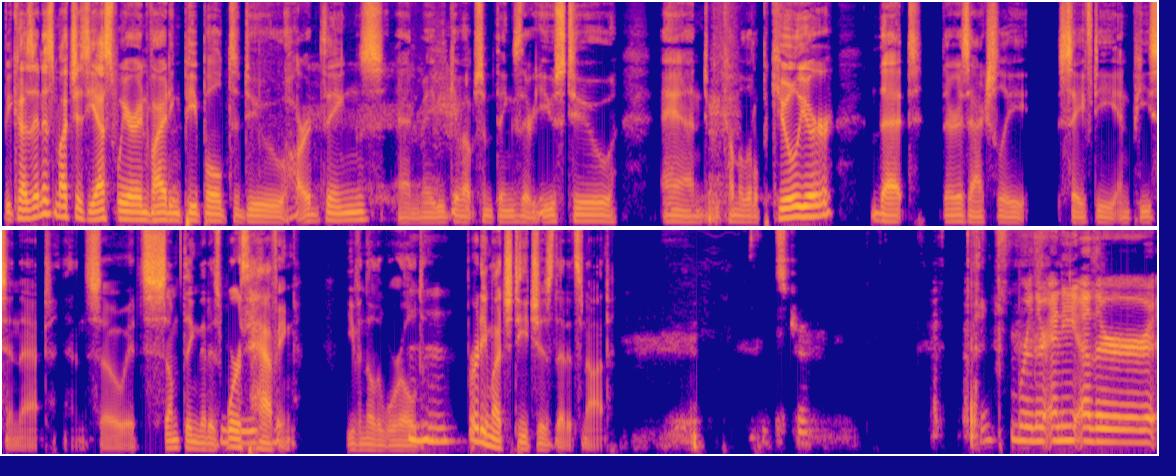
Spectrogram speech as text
Because in as much as yes, we are inviting people to do hard things and maybe give up some things they're used to, and become a little peculiar that there is actually safety and peace in that. And so it's something that is worth Mhm. having, even though the world Mhm. pretty much teaches that it's not. It's true. Were there any other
